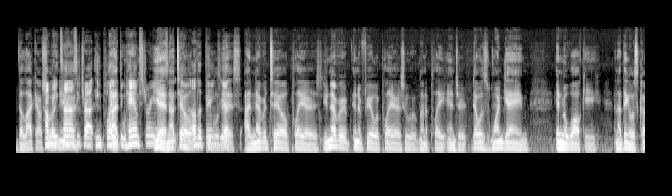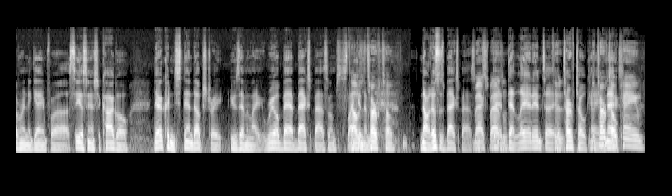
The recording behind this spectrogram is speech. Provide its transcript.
the lockout. How many times year. he tried? He played I- through hamstrings. Yeah, and I tell and other people things. Yeah. this: I never tell players. You never interfere with players who are going to play injured. There was one game in Milwaukee, and I think it was covering the game for uh, CSN Chicago. Derrick couldn't stand up straight. He was having like real bad back spasms. It's like that was in the the turf toe. No, this was back spasms. Back spasms? that, that led into To- and turf toe came The turf toe came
